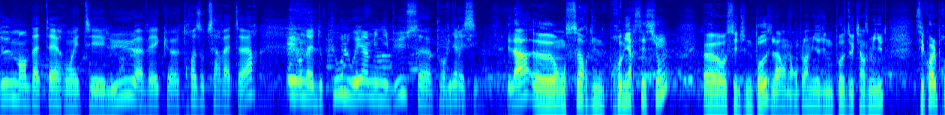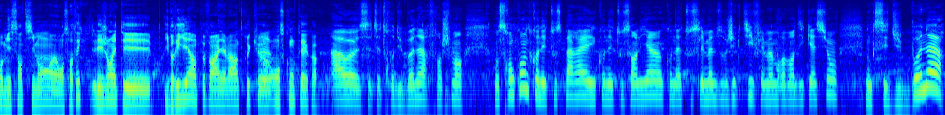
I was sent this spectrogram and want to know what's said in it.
deux mandataires ont été élus avec euh, trois observateurs. Et on a du coup loué un minibus euh, pour venir ici. Et là, on sort d'une première session. Euh, c'est une pause, là, on est en plein milieu d'une pause de 15 minutes. C'est quoi le premier sentiment On sentait que les gens étaient. Ils brillaient un peu, enfin, il y avait un truc, euh, on se comptait quoi. Ah ouais, c'était trop du bonheur, franchement. On se rend compte qu'on est tous pareils, qu'on est tous en lien, qu'on a tous les mêmes objectifs, les mêmes revendications. Donc c'est du bonheur.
